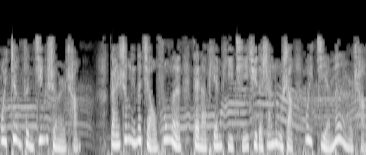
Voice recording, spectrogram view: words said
为振奋精神而唱，赶生灵的脚夫们在那偏僻崎岖的山路上为解闷而唱，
